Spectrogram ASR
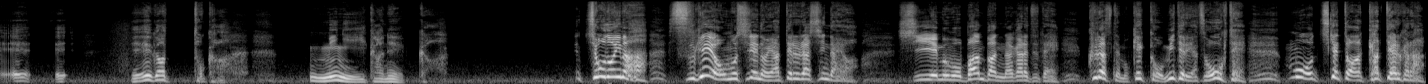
えええ映画とか？見に行かねえか？ちょうど今すげえ面白いのやってるらしいんだよ。CM もバンバン流れててクラスでも結構見てるやつ多くてもうチケットは買ってやるから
